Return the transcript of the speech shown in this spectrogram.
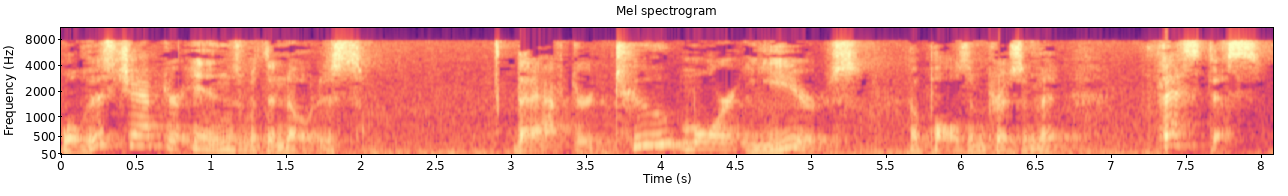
Well, this chapter ends with the notice that after two more years of Paul's imprisonment, Festus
